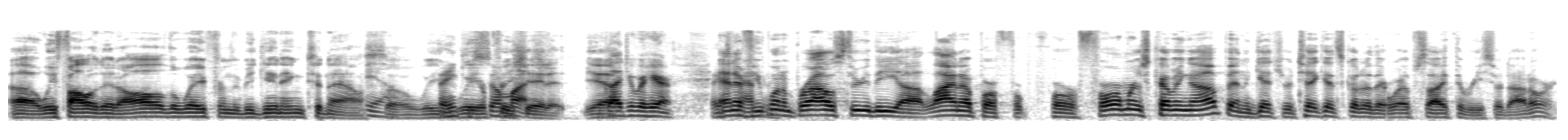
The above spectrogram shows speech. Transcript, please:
Uh, we followed it all the way from the beginning to now, Yeah. so we, Thank we you so much. appreciate it. Yeah. Glad you were here. Thanks and if you having want to browse through the uh, lineup of performers coming up and get your tickets, go to their website, thereser.org.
